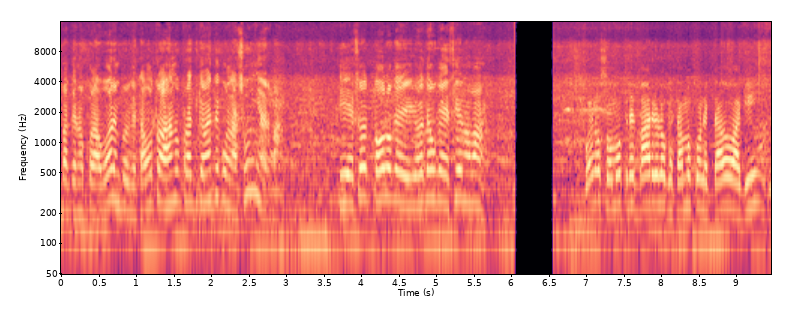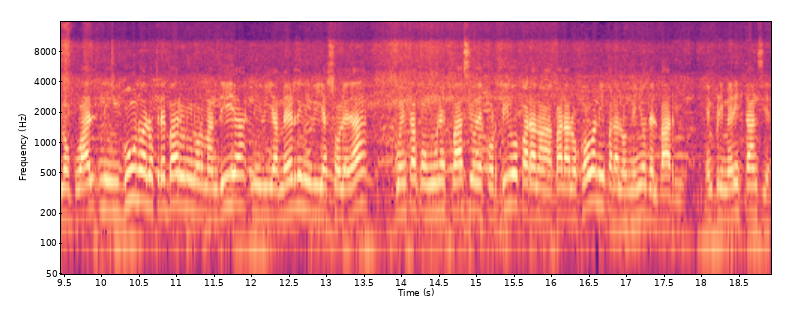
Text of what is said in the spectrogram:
para que nos colaboren, porque estamos trabajando prácticamente con las uñas, hermano. Y eso es todo lo que yo tengo que decir nomás. Bueno, somos tres barrios los que estamos conectados aquí, lo cual ninguno de los tres barrios, ni Normandía, ni Villamerdi, ni Villa Soledad, cuenta con un espacio deportivo para, para los jóvenes y para los niños del barrio, en primera instancia.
